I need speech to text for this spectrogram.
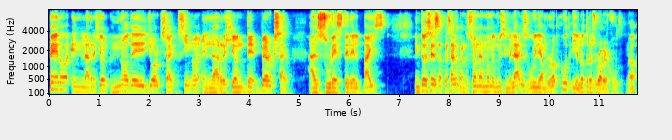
pero en la región no de Yorkshire, sino en la región de Berkshire, al sureste del país. Entonces, a pesar de, bueno, suenan nombres muy similares, William Robhood y el otro es Robert Hood, ¿no?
